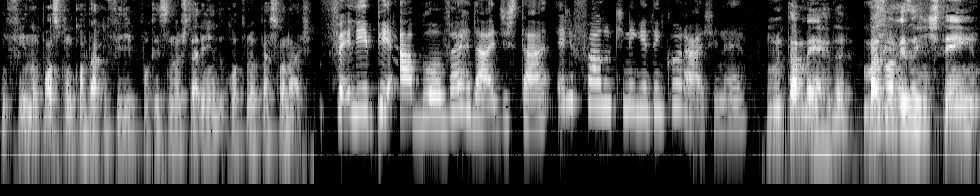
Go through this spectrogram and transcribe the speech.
Enfim, não posso concordar com o Felipe porque senão estaria indo contra o meu personagem personagem. Felipe hablou verdades, tá? Ele fala que ninguém tem coragem, né? Muita merda. Mais uma vez a gente tem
